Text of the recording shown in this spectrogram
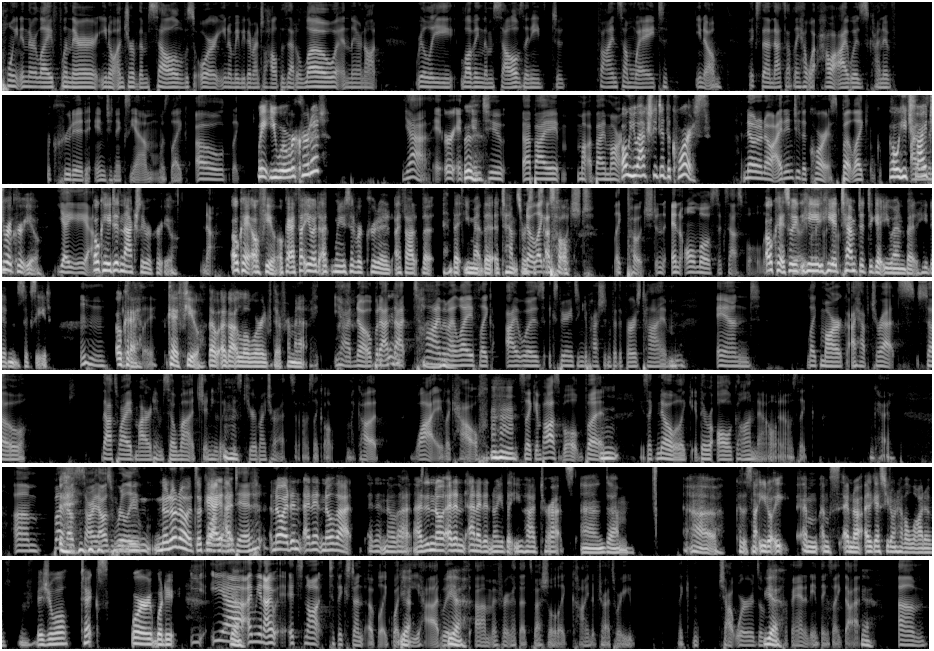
point in their life when they're you know unsure of themselves or you know maybe their mental health is at a low and they're not really loving themselves they need to find some way to you know fix them that's definitely how how I was kind of recruited into NXIVM was like oh like wait you were recruited yeah or in, into uh, by by Mark oh you actually did the course no, no, no. I didn't do the course, but like. Oh, he tried to recruit you. Yeah, yeah, yeah. Okay, he didn't actually recruit you. No. Okay. Oh, phew. Okay, I thought you had when you said recruited. I thought that that you meant the attempts were no, successful. like poached, like poached, and and almost successful. Like okay, so he he, he attempted to get you in, but he didn't succeed. Mm-hmm, okay. Exactly. Okay. Phew. That I got a little worried there for a minute. Yeah. No, but at that time in my life, like I was experiencing depression for the first time, mm-hmm. and like Mark, I have Tourette's. So that's why I admired him so much. And he was like, mm-hmm. this cured my Tourette's. And I was like, oh my God, why? Like, how? Mm-hmm. It's like impossible. But mm-hmm. he's like, no, like they're all gone now. And I was like, okay. Um, but was sorry. That was really no, no, no. It's okay. I, I did. No, I didn't. I didn't know that. I didn't know that. I didn't know. I didn't, and I didn't know that you had Tourette's. And um, uh, because it's not you don't I'm, I'm i'm not i guess you don't have a lot of visual tics or what do you yeah, yeah, i mean i it's not to the extent of like what yeah. he had with yeah. um i forget that special like kind of charts where you like shout words of yeah. like, profanity and things like that yeah um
